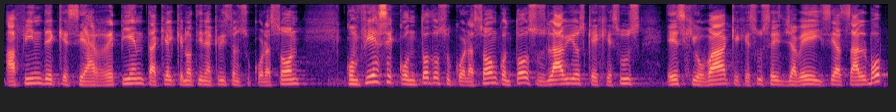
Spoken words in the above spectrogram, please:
a fin de que se arrepienta aquel que no tiene a Cristo en su corazón, confiese con todo su corazón, con todos sus labios que Jesús es Jehová, que Jesús es Yahvé y sea salvo.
